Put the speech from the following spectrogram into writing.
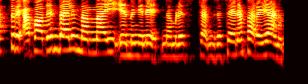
അത്ര അപ്പം അതെന്തായാലും നന്നായി എന്നിങ്ങനെ നമ്മുടെ ചന്ദ്രസേന പറയാണ്.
